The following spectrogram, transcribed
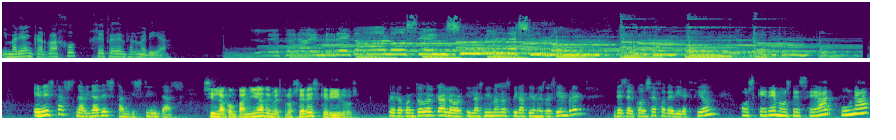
y María Carbajo, jefe de Enfermería. Le traen regalos en su humilde zurrón. En estas navidades tan distintas, sin la compañía de nuestros seres queridos. Pero con todo el calor y las mismas aspiraciones de siempre, desde el Consejo de Dirección os queremos desear una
